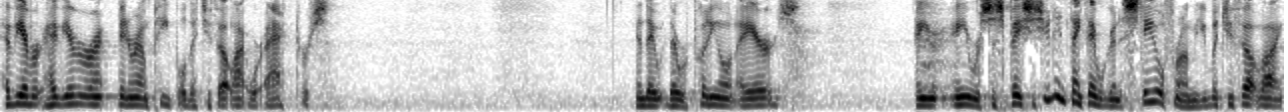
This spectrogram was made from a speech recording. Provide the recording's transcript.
Have you ever have you ever been around people that you felt like were actors? and they, they were putting on airs, and you, and you were suspicious. You didn't think they were going to steal from you, but you felt like,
